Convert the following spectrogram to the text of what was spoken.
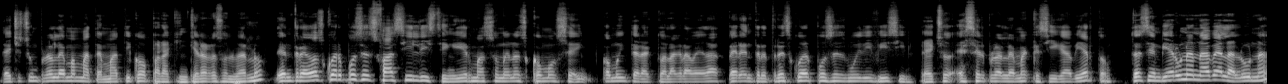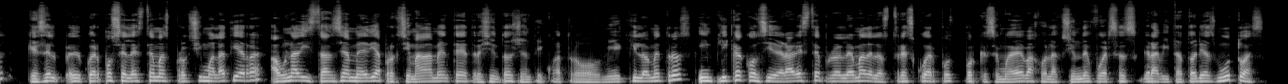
de hecho, es un problema matemático para quien quiera resolverlo. Entre dos cuerpos es fácil distinguir más o menos cómo, se, cómo interactúa la gravedad, pero entre tres cuerpos es muy difícil. De hecho, es el problema que sigue abierto. Entonces, enviar una nave a la Luna que es el, cuerpo celeste más próximo a la Tierra, a una distancia media aproximadamente de 384 mil kilómetros, implica considerar este problema de los tres cuerpos porque se mueve bajo la acción de fuerzas gravitatorias mutuas,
